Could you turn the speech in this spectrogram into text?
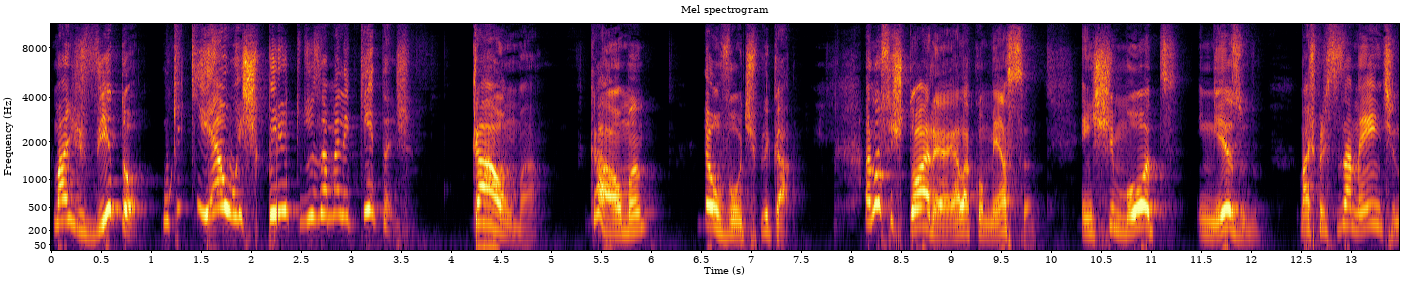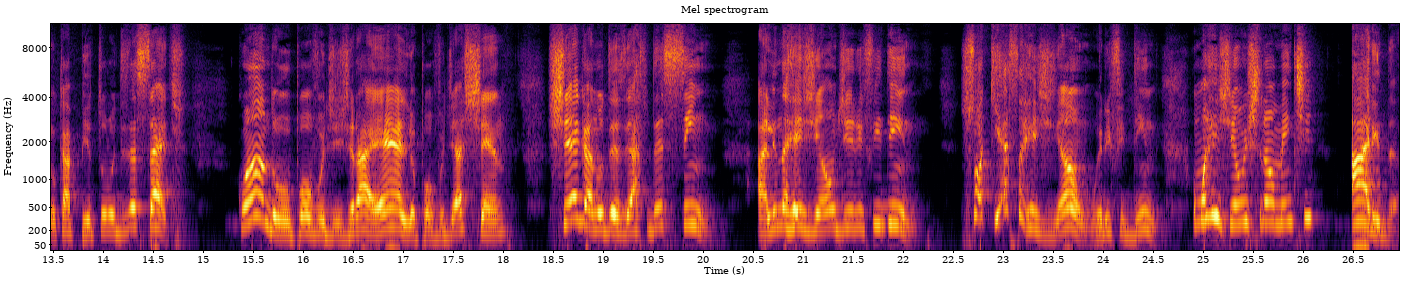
Mas, Vitor, o que, é o espírito dos Amalequitas? Calma, calma, eu vou te explicar. A nossa história ela começa em Shimot, em Êxodo, mais precisamente no capítulo 17, quando o povo de Israel, o povo de Hashem, chega no deserto de Sim, ali na região de Irifidim. Só que essa região, o Erifidim, é uma região extremamente árida,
